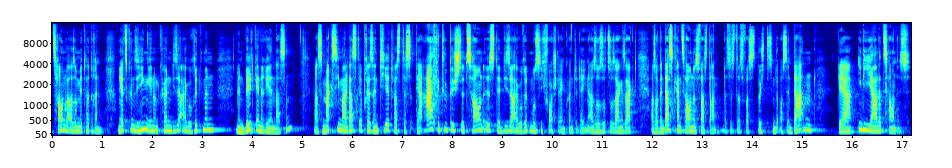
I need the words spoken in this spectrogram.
Zaun war also mit da drin. Und jetzt können Sie hingehen und können diese Algorithmen ein Bild generieren lassen, was maximal das repräsentiert, was das, der archetypischste Zaun ist, der dieser Algorithmus sich vorstellen könnte. Der Ihnen also sozusagen sagt, also wenn das kein Zaun ist, was dann? Das ist das, was durch, aus den Daten der ideale Zaun ist.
